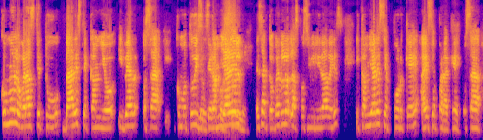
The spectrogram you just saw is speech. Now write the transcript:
¿Cómo lograste tú dar este cambio y ver, o sea, como tú dices, cambiar el, exacto, ver las posibilidades y cambiar ese por qué a ese para qué? O sea,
